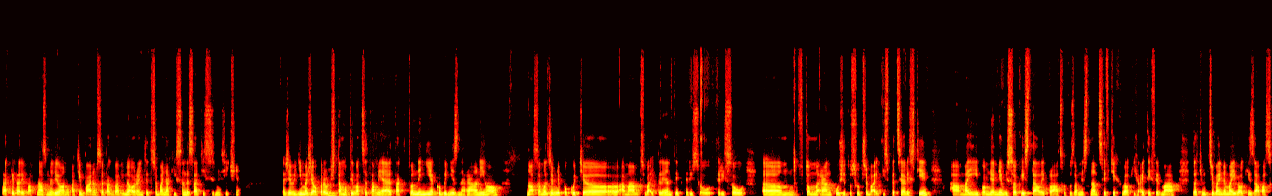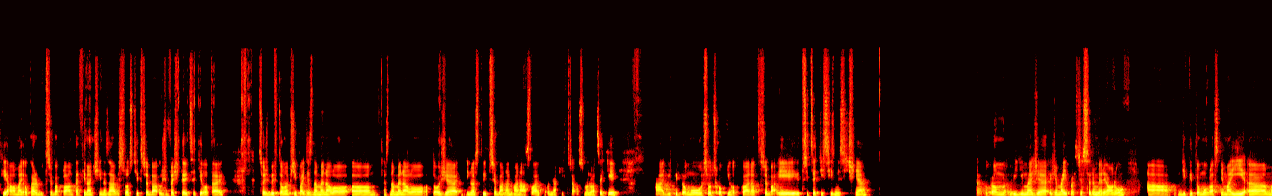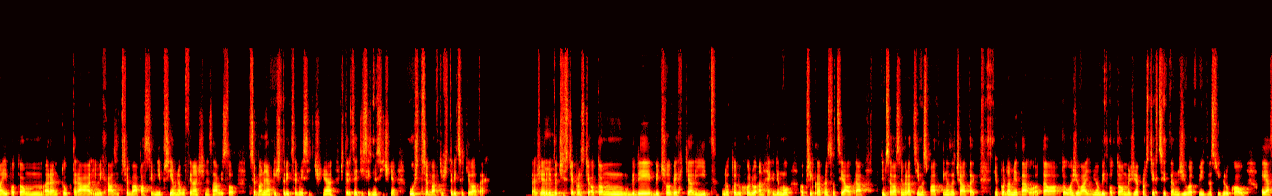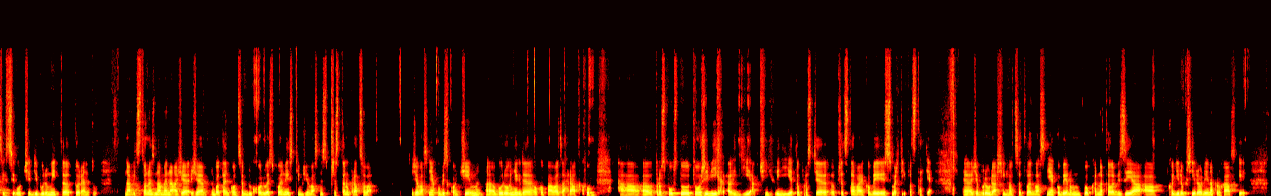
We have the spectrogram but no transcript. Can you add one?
tak je tady 15 milionů. A tím pádem se pak bavíme o rentě třeba nějakých 70 tisíc měsíčně. Takže vidíme, že opravdu, když ta motivace tam je, tak to není jakoby nic nereálného. No a samozřejmě pokud, eh, a mám třeba i klienty, kteří jsou, kteří jsou um, v tom ranku, že to jsou třeba IT specialisti a mají poměrně vysoký stálý plat, jsou to zaměstnanci v těch velkých IT firmách, zatím třeba i nemají velký závazky, ale mají opravdu třeba plán té finanční nezávislosti třeba už ve 40 letech, což by v tomhle případě znamenalo, uh, znamenalo to, že investují třeba na 12 let, od nějakých třeba 28, a díky tomu jsou schopni odkládat třeba i 30 tisíc měsíčně. Tak potom vidíme, že, že mají prostě 7 milionů a díky tomu vlastně mají, uh, mají potom rentu, která jim vychází třeba pasivní příjem nebo finanční nezávislost, třeba na nějakých 40 měsíčně, 40 tisíc měsíčně, už třeba v těch 40 letech. Takže hmm. je to čistě prostě o tom, kdy by člověk chtěl jít do toho důchodu a ne kdy mu přiklepne sociálka. Tím se vlastně vracíme zpátky na začátek, že podle mě ta, ta, to uvažování mělo být o tom, že prostě chci ten život mít ve svých rukou a já si chci určit, kdy budu mít uh, tu rentu. Navíc to neznamená, že, že nebo ten koncept důchodu je spojený s tím, že vlastně přestanu pracovat že vlastně jakoby skončím, budu někde okopávat zahrádku a pro spoustu tvořivých lidí, akčních lidí je to prostě představa jakoby smrti v podstatě. E, že budou dalších 20 let vlastně jakoby jenom koukat na televizi a, a chodit do přírody na procházky.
